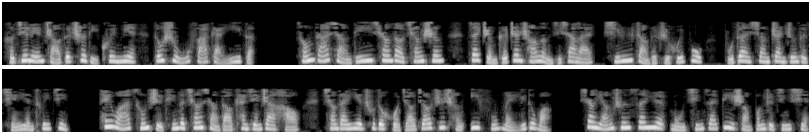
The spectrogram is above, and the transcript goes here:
和接连着的彻底溃灭都是无法改易的。从打响第一枪到枪声，在整个战场冷静下来，习旅长的指挥部不断向战争的前沿推进。黑娃从只听的枪响到看见战壕，枪弹夜出的火交交织成一幅美丽的网，像阳春三月母亲在地上绷着金线，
